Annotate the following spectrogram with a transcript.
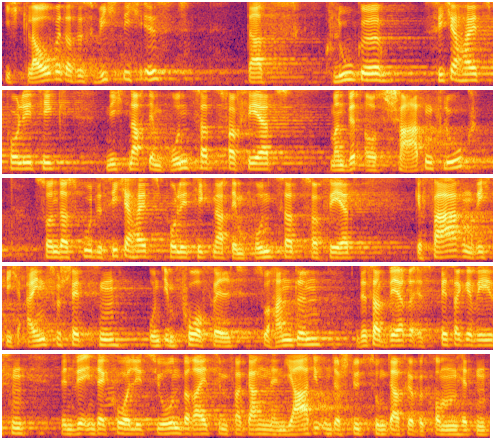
Ich glaube, dass es wichtig ist, dass kluge Sicherheitspolitik nicht nach dem Grundsatz verfährt, man wird aus Schaden klug, sondern dass gute Sicherheitspolitik nach dem Grundsatz verfährt, Gefahren richtig einzuschätzen und im Vorfeld zu handeln. Und deshalb wäre es besser gewesen, wenn wir in der Koalition bereits im vergangenen Jahr die Unterstützung dafür bekommen hätten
